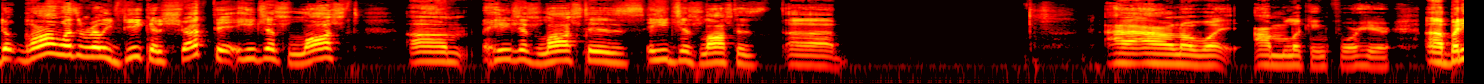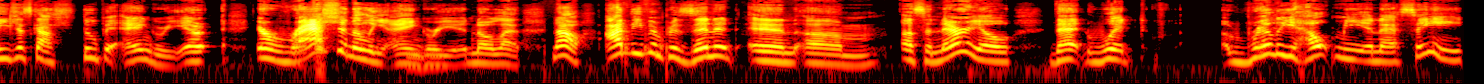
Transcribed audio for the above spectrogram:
Gon wasn't really deconstructed. He just lost. Um, he just lost his. He just lost his. Uh, I, I don't know what I'm looking for here. Uh, but he just got stupid angry, ir- irrationally angry, no less. Now, I've even presented in um a scenario that would really helped me in that scene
